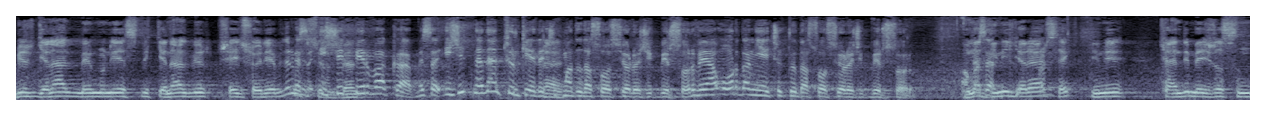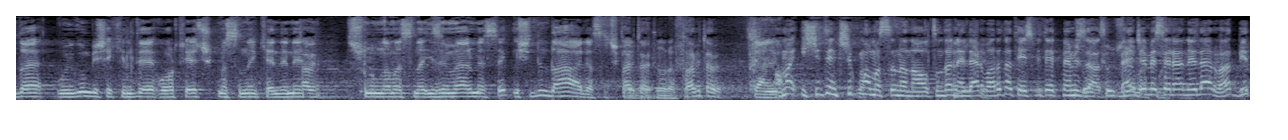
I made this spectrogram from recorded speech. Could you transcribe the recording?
bir genel memnuniyetsizlik, genel bir şey söyleyebilir miyiz? Mesela? IŞİD Ben- bir vaka. Mesela IŞİD neden Türkiye'de Evet. çıkmadı da sosyolojik bir soru veya orada niye çıktı da sosyolojik bir soru. Ama Mesela- dini gerersek, dini kendi mecrasında uygun bir şekilde ortaya çıkmasını, kendini Tabii. sunumlamasına izin vermezsek IŞİD'in daha alası çıkar Tabii tabii. coğrafyada. tabii, tabii. Yani- Ama IŞİD'in çıkmamasının altında neler ki. varı da tespit etmemiz Çok lazım. Bence bakmak mesela neler var? Bir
